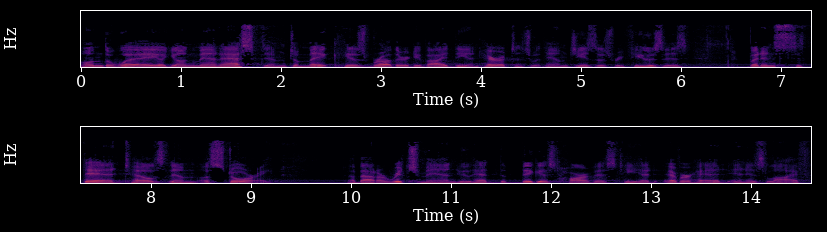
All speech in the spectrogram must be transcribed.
on the way, a young man asked him to make his brother divide the inheritance with him. Jesus refuses, but instead tells them a story about a rich man who had the biggest harvest he had ever had in his life.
